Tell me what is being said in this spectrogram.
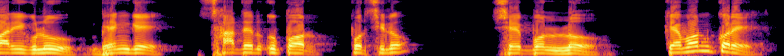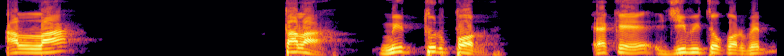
বাড়িগুলো ভেঙ্গে ছাদের উপর পড়ছিল? সে বলল, কেমন করে আল্লাহ তালা মৃত্যুর পর একে জীবিত করবেন,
